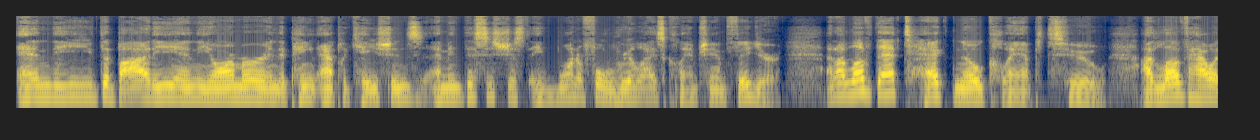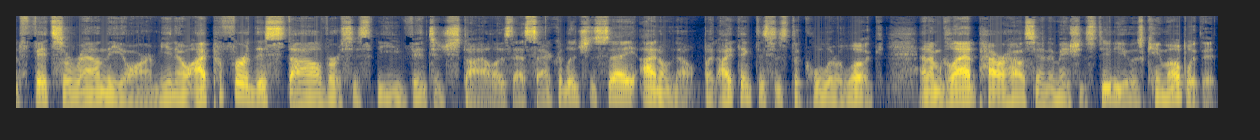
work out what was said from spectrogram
And the, the body and the armor and the paint applications. I mean, this is just a wonderful realized Clamp-Champ figure. And I love that techno clamp too. I love how it fits around the arm. You know, I prefer this style versus the vintage style. Is that sacrilege to say? I don't know. But I think this is the cooler look. And I'm glad Powerhouse Animation Animation Studios came up with it.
